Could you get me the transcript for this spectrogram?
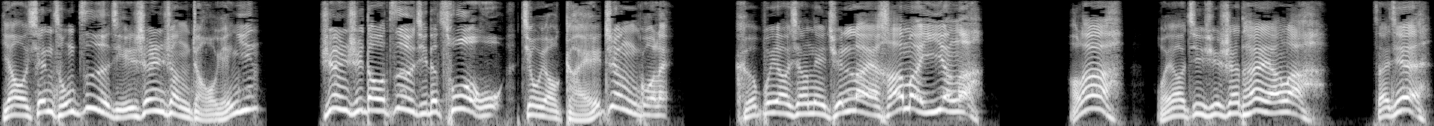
要先从自己身上找原因，认识到自己的错误就要改正过来，可不要像那群癞蛤蟆一样啊！好了，我要继续晒太阳了。再见。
